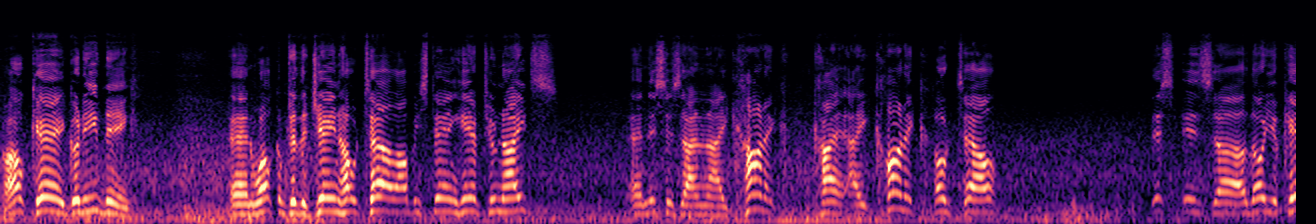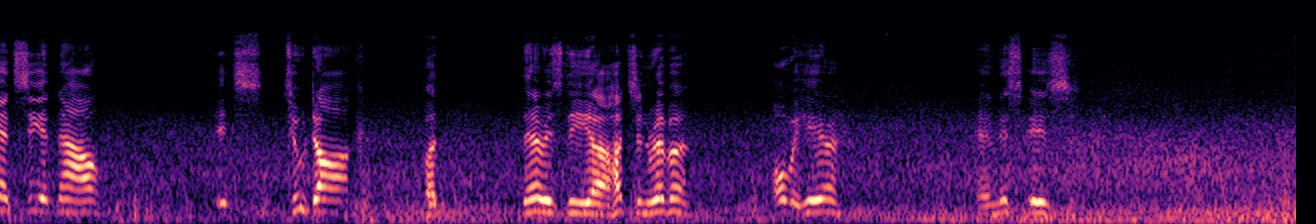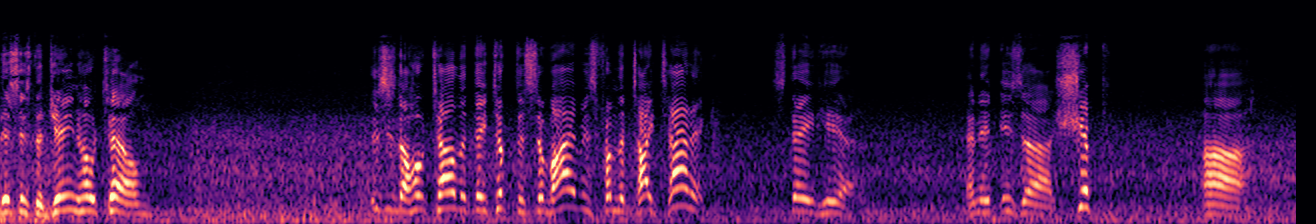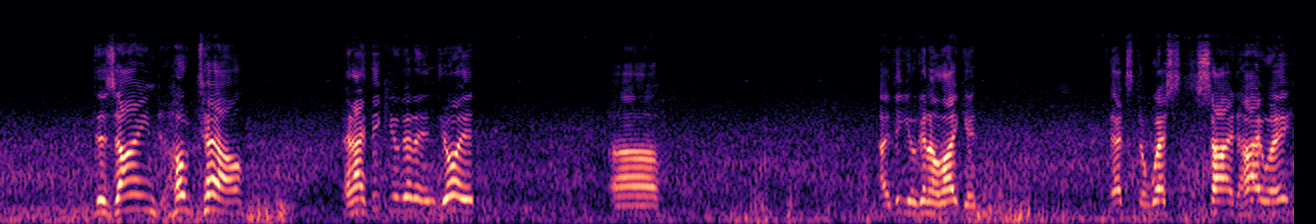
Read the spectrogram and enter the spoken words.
Okay, good evening, and welcome to the Jane Hotel. I'll be staying here two nights, and this is an iconic, iconic hotel. This is, uh, though you can't see it now, it's too dark, but there is the uh, Hudson River over here, and this is this is the Jane Hotel. This is the hotel that they took the survivors from the Titanic stayed here. And it is a ship uh, designed hotel. And I think you're going to enjoy it. Uh, I think you're going to like it. That's the West Side Highway.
